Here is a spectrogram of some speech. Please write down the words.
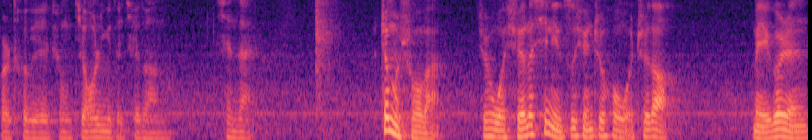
或者特别这种焦虑的阶段吗？现在，这么说吧，就是我学了心理咨询之后，我知道每个人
